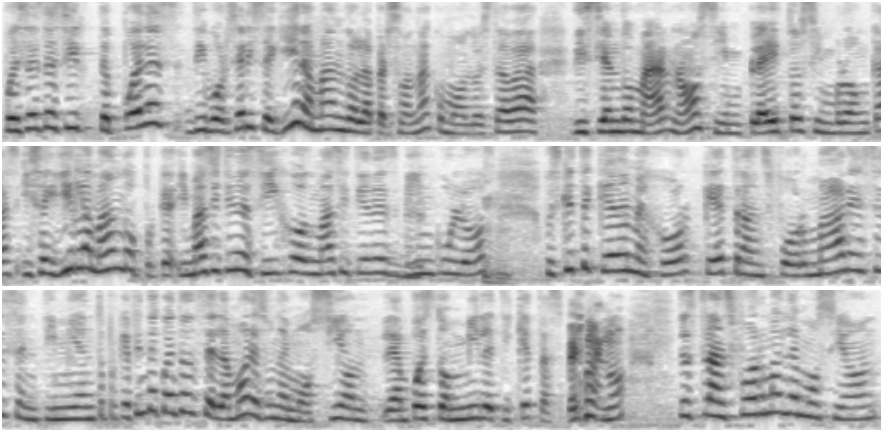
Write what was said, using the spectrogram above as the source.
pues es decir, te puedes divorciar y seguir amando a la persona, como lo estaba diciendo Mar, ¿no? Sin pleitos, sin broncas, y seguirla amando, porque, y más si tienes hijos, más si tienes vínculos, pues ¿qué te queda mejor que transformar ese sentimiento? Porque a fin de cuentas el amor es una emoción, le han puesto mil etiquetas, pero bueno, entonces transformas la emoción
